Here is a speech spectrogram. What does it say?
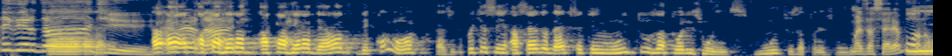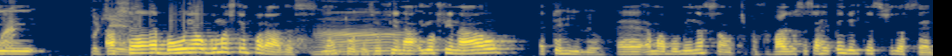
É verdade! É, a, é verdade. A, carreira, a carreira dela decolou. Porque assim, a série do Dexter tem muitos atores ruins. Muitos atores ruins. Mas a série é boa, e... não é? Porque... A série é boa em algumas temporadas, ah. não todas. E o final, e o final é terrível. É, é, uma abominação. Tipo, faz você se arrepender de ter assistido a série.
